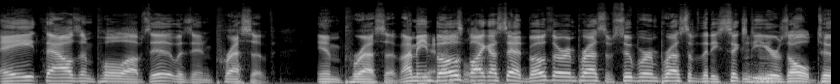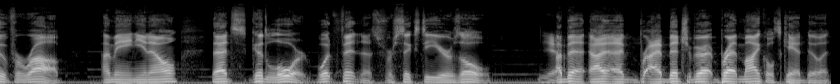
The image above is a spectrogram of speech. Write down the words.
Eight thousand pull-ups. It was impressive. Impressive. I mean, Yeah, both, like. I said, both are impressive. Super impressive that he's 60 years old too for Rob. I mean, you know, that's good lord. What fitness for 60 years old. Yeah. I bet I, I, I bet you Bret, Bret Michaels can't do it.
